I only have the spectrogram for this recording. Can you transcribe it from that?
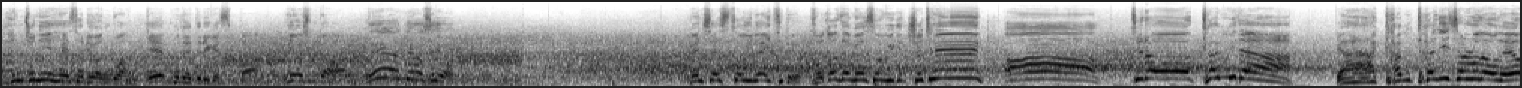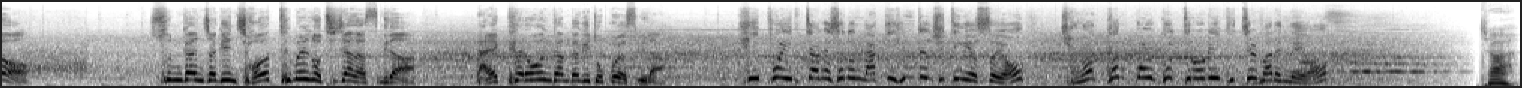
한준희 해설위원과 함께 보내드리겠습니다. 안녕하십니까? 네 안녕하세요. 맨체스터 유나이티드 걷어내면서 위기 슈팅 아 들어갑니다. 야 감탄이 절로 나오네요. 순간적인 저 틈을 놓치지 않았습니다. 날카로운 감각이 돋보였습니다. 키퍼 입장에서는 막기 힘든 슈팅이었어요. 정확한 볼 컨트롤이 빛을 발했네요. 자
